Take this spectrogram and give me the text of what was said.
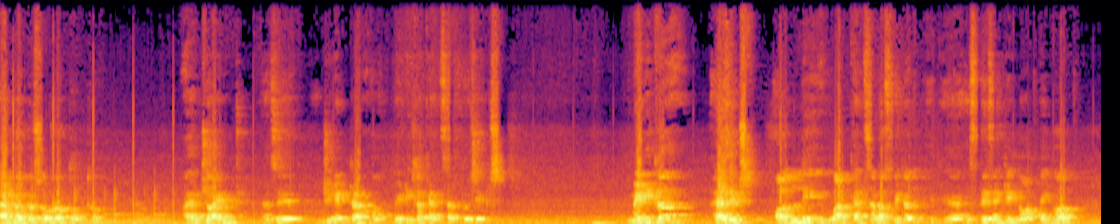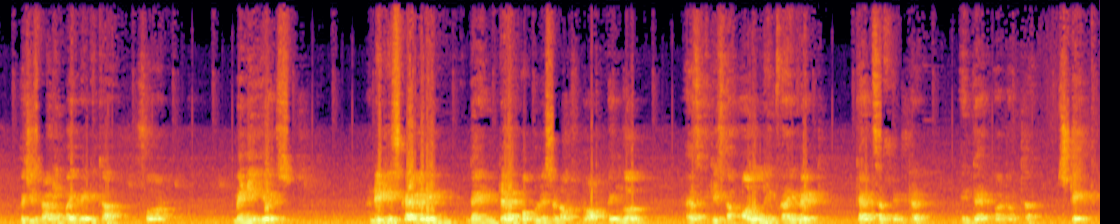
I am Dr. Sourav Datta. I am joined as a director of Medica Cancer Projects. Medica has its only one cancer hospital uh, is present in North Bengal, which is running by Medica for many years. And it is catering the entire population of North Bengal as it is the only private cancer center in that part of the state.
